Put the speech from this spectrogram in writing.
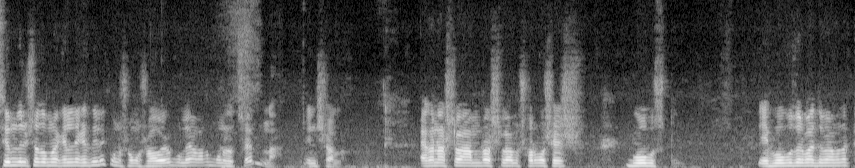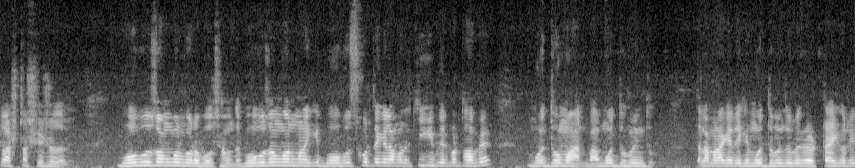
সেম জিনিসটা তোমরা এখানে লিখে দিলে কোনো সমস্যা হবে বলে আমার মনে হচ্ছে না ইনশাল্লাহ এখন আসলাম, আমরা আসলাম সর্বশেষ বহুবুজটি এই বহুবুজের মাধ্যমে আমাদের ক্লাসটা শেষ হয়ে যাবে। বহুবুজ অঙ্কন করে বলছে আমাদের। বহুবুজ অঙ্কন মানে কি? বহুভুজ করতে গেলে আমাদের কী কী বের করতে হবে? মধ্যমান বা মধ্যবিন্দু। তাহলে আমরা আগে দেখি মধ্যবিন্দু বের করার ট্রাই করি।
